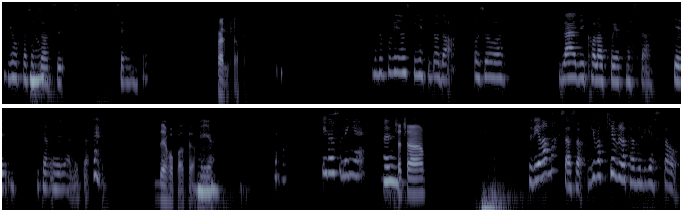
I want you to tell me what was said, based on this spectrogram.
vi hoppas att Ja. du har trivts. Säger man så. Självklart. Men då får vi önska en jättebra dag. Och så lär vi kolla på ert nästa game. Så kan vi höja lite. Det hoppas jag. Heja. Hejdå så länge! Hej. Tja tja! Så det var Max alltså. Gud vad kul att han ville gästa oss.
